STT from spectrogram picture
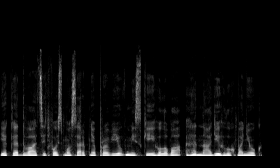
яке 28 серпня провів міський голова Геннадій Глухманюк.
